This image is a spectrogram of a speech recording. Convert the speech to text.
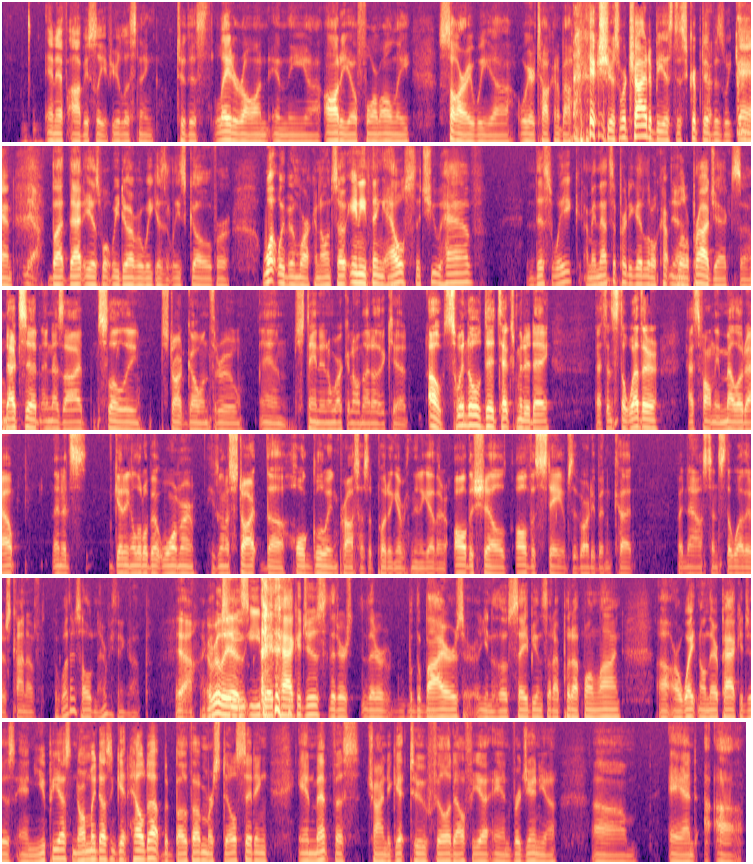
and if obviously if you're listening to this later on in the uh, audio form only, sorry we uh, we are talking about pictures. We're trying to be as descriptive as we can. Yeah. But that is what we do every week is at least go over what we've been working on. So anything else that you have this week? I mean, that's a pretty good little co- Yeah. little project. So That's it. And as I slowly start going through and standing and working on that other kit. Oh, Swindle did text me today that since the weather has finally mellowed out and it's getting a little bit warmer, he's going to start the whole gluing process of putting everything together. All the shells, all the staves have already been cut. But now, since the weather's kind of the weather's holding everything up. yeah, I it really two is. eBay packages that are that are the buyers, or, you know, those Sabians that I put up online, uh, are waiting on their packages. And UPS normally doesn't get held up, but both of them are still sitting in Memphis trying to get to Philadelphia and Virginia. Um, and uh,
